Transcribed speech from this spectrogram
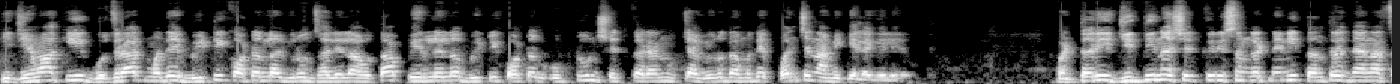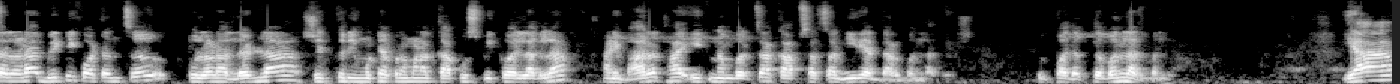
की जेव्हा की गुजरातमध्ये बीटी कॉटनला विरोध झालेला होता पेरलेलं बीटी कॉटन उपटून शेतकऱ्यांच्या विरोधामध्ये पंचनामे केले गेले होते. पण तरी जिद्दीनं शेतकरी संघटनेनी तंत्रज्ञानाचा लढा बीटी कॉटनचं तो लढा लढला शेतकरी मोठ्या प्रमाणात कापूस पिकवायला लागला आणि भारत हा एक नंबरचा कापसाचा निर्यातदार बनला देश. उत्पादक तर बनलाच बनला. या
